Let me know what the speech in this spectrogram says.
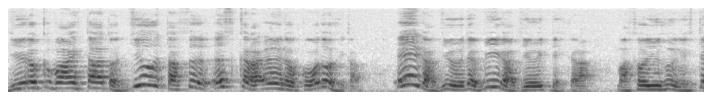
16倍した後10足す S から A のコードを引いた。A が10で B が11ですから、まあそういうふうにして、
